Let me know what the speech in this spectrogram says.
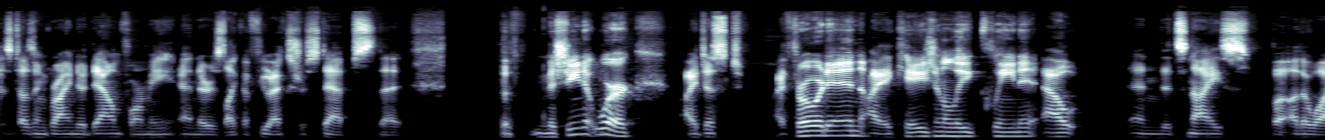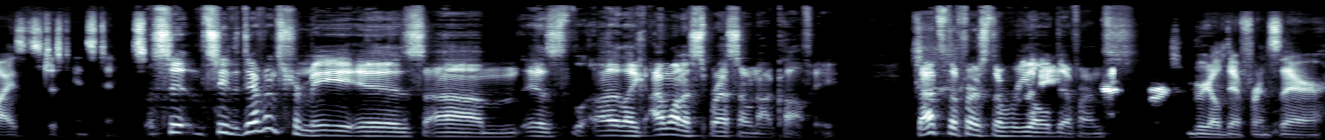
Just doesn't grind it down for me. And there's like a few extra steps that the machine at work, I just, I throw it in. I occasionally clean it out, and it's nice. But otherwise, it's just instant. So, see, see, the difference for me is um is uh, like I want espresso, not coffee. That's the first, the real Right. difference. real difference there.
